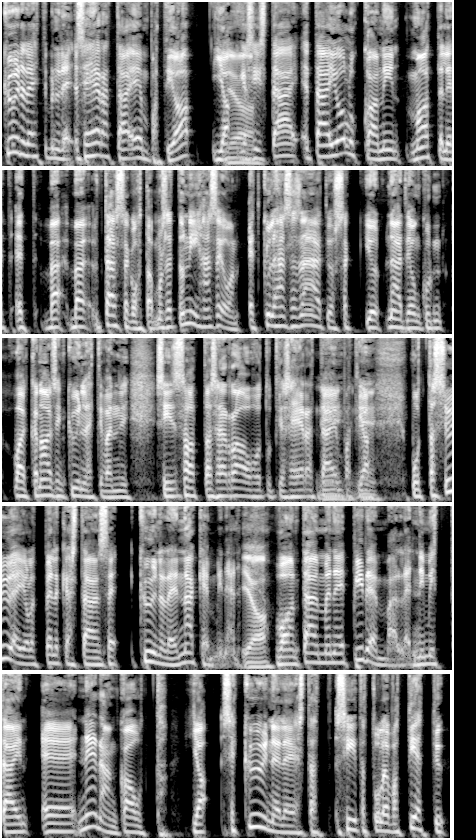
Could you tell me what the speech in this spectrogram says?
kyynelehtiminen, se herättää empatiaa. Ja, Joo. ja siis tämä ei ollutkaan niin, mä ajattelin, että, että mä, mä, tässä kohtaa mä sanoin, että no niinhän se on. Että kyllähän sä näet, jos sä jo, näet jonkun vaikka naisen kyynelehtivän, niin siinä saattaa sä rauhoitut ja se herättää Niin, empatiaa. niin. Mutta syy ei ole pelkästään se kyyneleen näkeminen, Joo. vaan tämä menee pidemmälle, nimittäin äh, nenän kautta. Ja se kyyneleestä, siitä tuleva tietty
